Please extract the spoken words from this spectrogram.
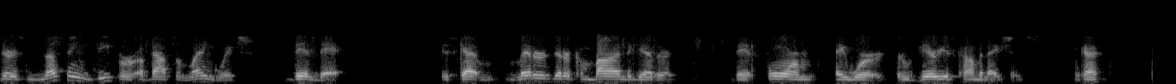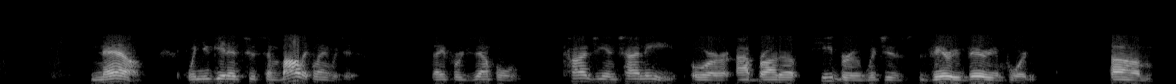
There's nothing deeper about the language than that. It's got letters that are combined together that form a word through various combinations. Okay? Now, when you get into symbolic languages, say for example, kanji in Chinese, or I brought up Hebrew, which is very, very important, um,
